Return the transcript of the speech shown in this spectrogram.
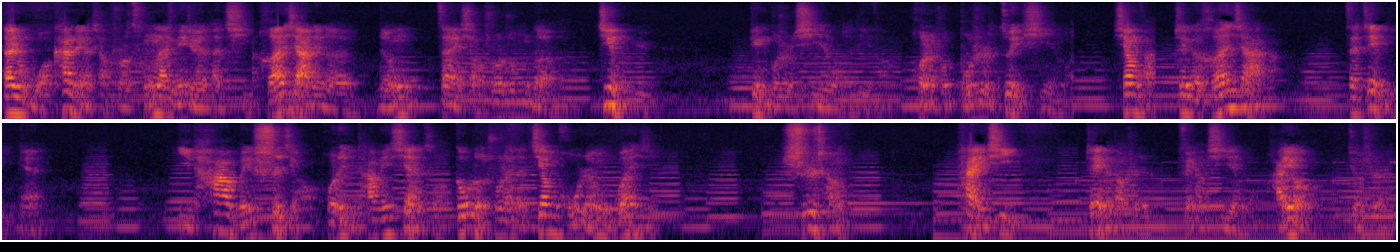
但是我看这个小说，从来没觉得它奇。何安夏这个人物在小说中的境遇，并不是吸引我的地方，或者说不是最吸引我。相反，这个何安夏在这里面，以他为视角或者以他为线索勾勒出来的江湖人物关系，师承。派系，这个倒是非常吸引我。还有就是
